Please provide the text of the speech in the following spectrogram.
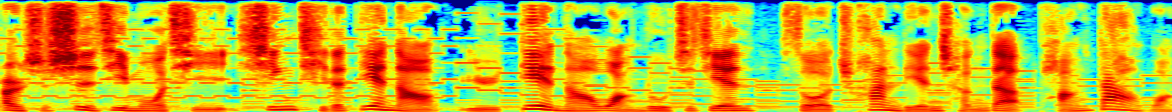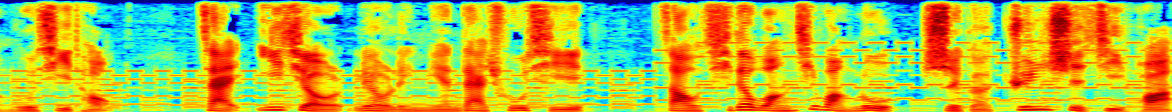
二十世纪末期兴起的电脑与电脑网络之间所串联成的庞大网络系统。在一九六零年代初期，早期的网际网络是个军事计划，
